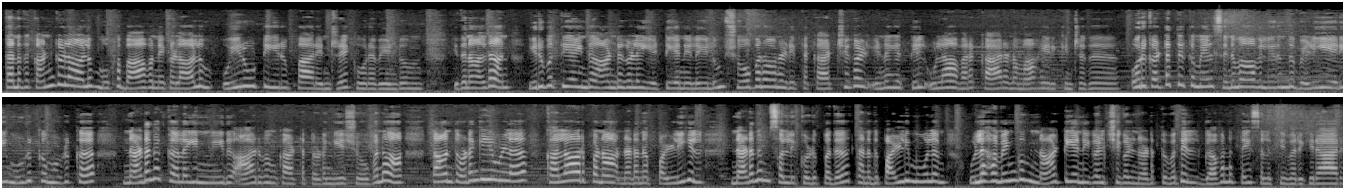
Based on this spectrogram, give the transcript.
தனது கண்களாலும் முக பாவனைகளாலும் உயிரூட்டி இருப்பார் என்றே கூற வேண்டும். இதனால்தான் இருபத்தி ஐந்து ஆண்டுகளை எட்டிய நிலையிலும் சோபனா நடித்த காட்சிகள் இணையத்தில் உலா வர காரணமாக இருக்கின்றது. ஒரு கட்டத்திற்கு மேல் சினிமாவில் இருந்து வெளியேறி முழுக்க முழுக்க நடனக்கலையின் மீது ஆர்வம் காட்டத் தொடங்கிய சோபனா தான் தொடங்கியுள்ள கலார்பனா நடன பள்ளியில் நடனம் சொல்லிக் கொடுப்பது தனது பள்ளி மூலம் உலகமெங்கும் நாட்டிய நிகழ்ச்சிகள் நடத்துவதில் கவனத்தை செலுத்தி வருகிறார்.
